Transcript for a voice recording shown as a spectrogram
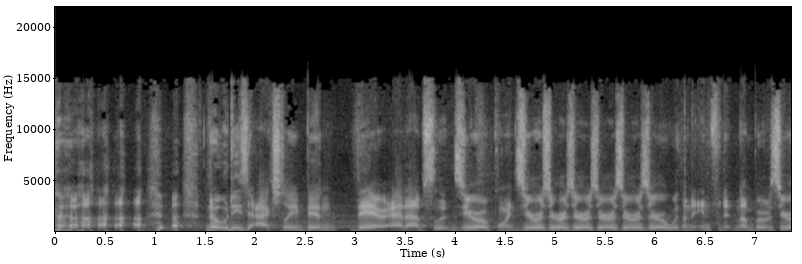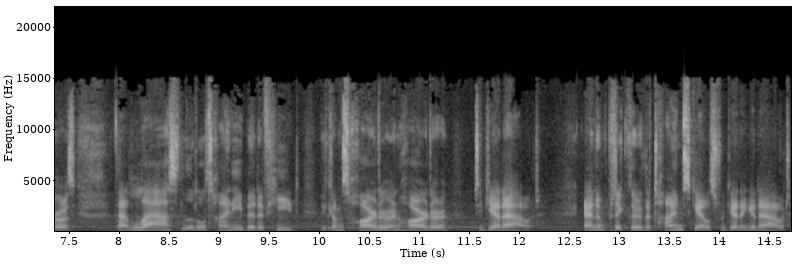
Nobody's actually been there at absolute 0.000000 with an infinite number of zeros. That last little tiny bit of heat becomes harder and harder to get out. And in particular, the timescales for getting it out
